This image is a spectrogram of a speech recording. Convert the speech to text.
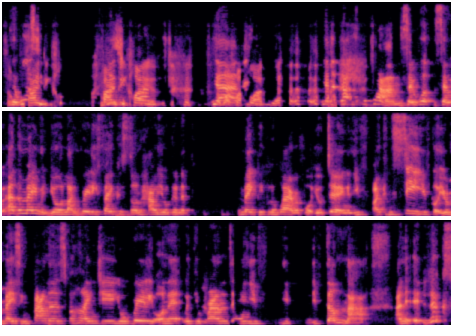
so, So finding your- finding clients. Yeah, plan? Yeah. yeah, that's the plan. So what? So at the moment, you're like really focused on how you're going to make people aware of what you're doing, and you've. I can see you've got your amazing banners behind you. You're really on it with your branding. You've you've you've done that, and it, it looks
